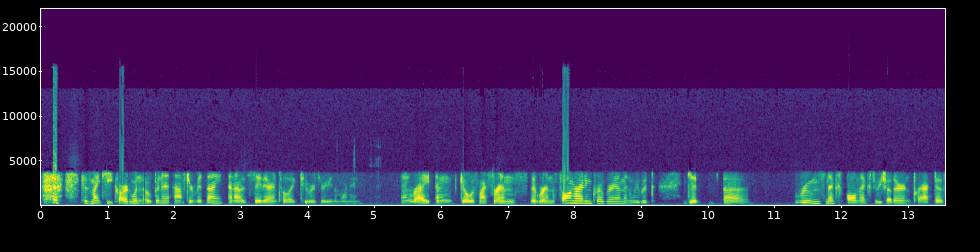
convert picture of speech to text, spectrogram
cuz my key card wouldn't open it after midnight and I would stay there until like 2 or 3 in the morning and write and go with my friends that were in the songwriting program and we would get uh rooms next all next to each other and practice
